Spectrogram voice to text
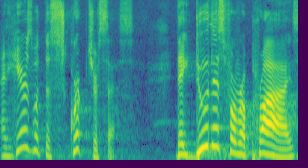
And here's what the scripture says they do this for a prize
